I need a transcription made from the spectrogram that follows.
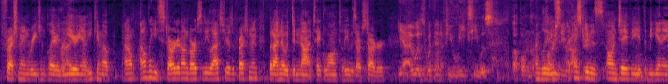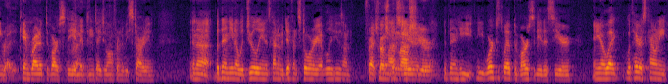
freshman region player of the Right. year. You know, he came up. I don't. I don't think he started on varsity last year as a freshman, but I know it did not take long till he was our starter. Yeah, it was within a few weeks he was up on the I believe. varsity He, I roster. think he was on JV at the beginning. Right. Came right up to varsity, and Right. it didn't take too long for him to be starting. And uh, but then you know with Julian, it's kind of a different story. I believe he was on freshman, freshman last, year. But then he, he worked his way up to varsity this year. And, you know, like with Harris County,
